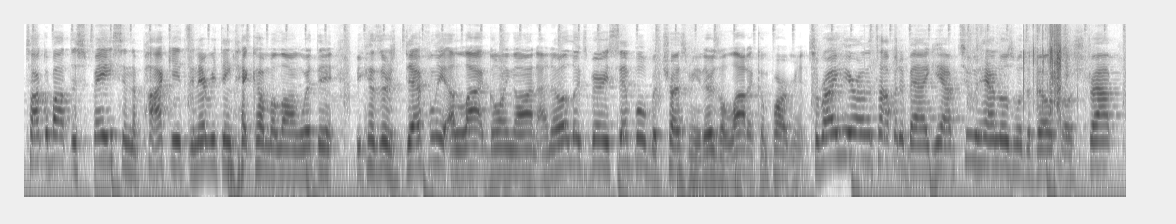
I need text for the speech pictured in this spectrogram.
talk about the space and the pockets and everything that come along with it because there's definitely a lot going on. I know it looks very simple, but trust me, there's a lot of compartments. So right here on the top of the bag, you have two handles with the Velcro strap.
